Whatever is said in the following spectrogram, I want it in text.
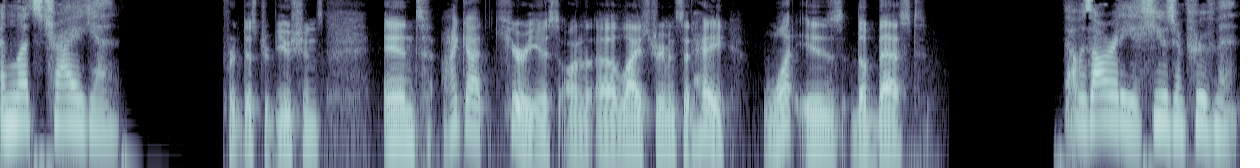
And let's try again. Different distributions. And I got curious on a live stream and said, hey, what is the best? That was already a huge improvement,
